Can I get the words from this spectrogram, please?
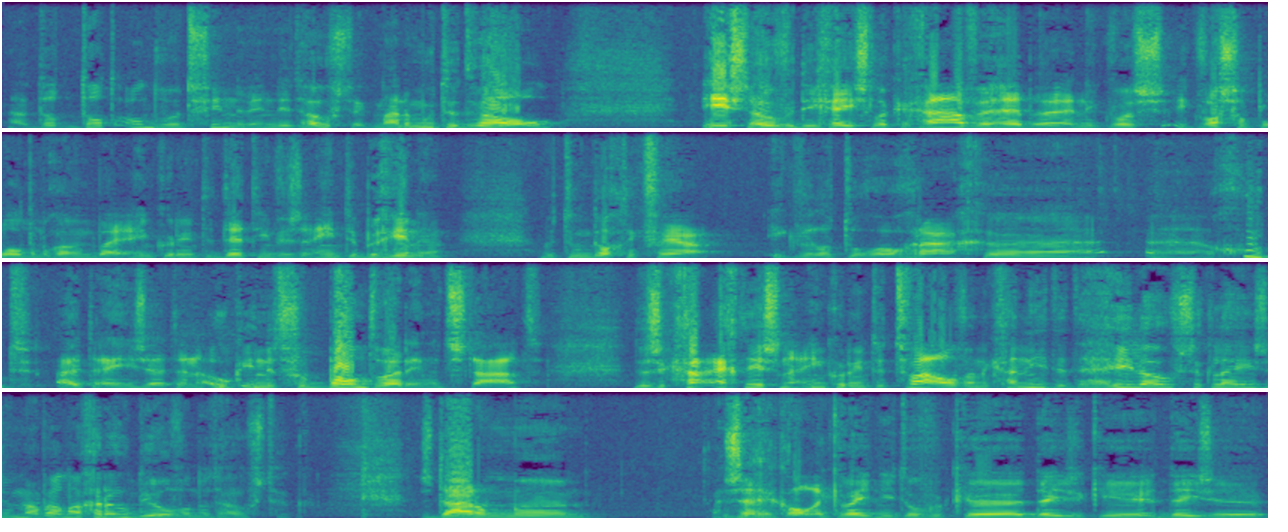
Nou, dat, dat antwoord vinden we in dit hoofdstuk. Maar dan moet het wel eerst over die geestelijke gaven hebben. En ik was, ik was van plan om gewoon bij 1 Korinthe 13 vers 1 te beginnen. Maar toen dacht ik van ja, ik wil het toch wel graag uh, uh, goed uiteenzetten. En ook in het verband waarin het staat. Dus ik ga echt eerst naar 1 Korinthe 12 en ik ga niet het hele hoofdstuk lezen, maar wel een groot deel van het hoofdstuk. Dus daarom uh, zeg ik al, ik weet niet of ik deze keer, deze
